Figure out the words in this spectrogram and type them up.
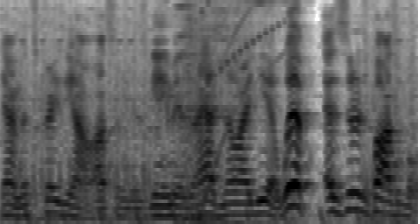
Damn, that's crazy how awesome this game is. I had no idea. Whip as soon as possible.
